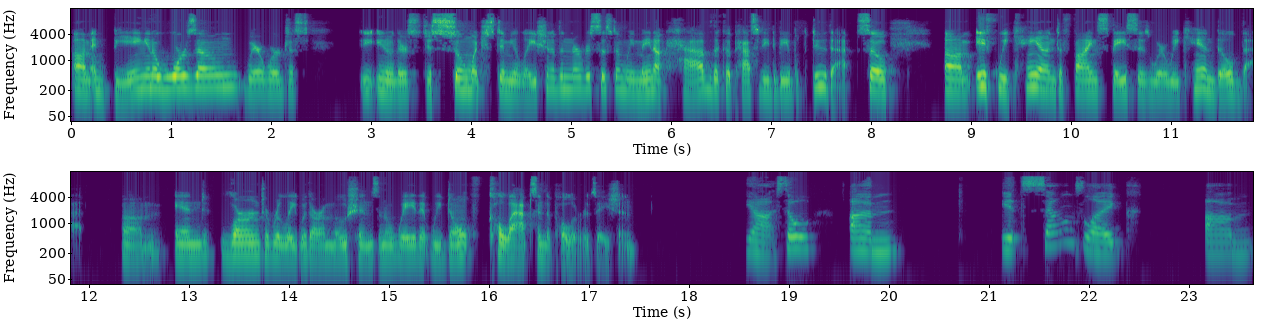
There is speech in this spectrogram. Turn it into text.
Um, and being in a war zone where we're just you know there's just so much stimulation of the nervous system we may not have the capacity to be able to do that so um, if we can to find spaces where we can build that um, and learn to relate with our emotions in a way that we don't collapse into polarization yeah so um it sounds like um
